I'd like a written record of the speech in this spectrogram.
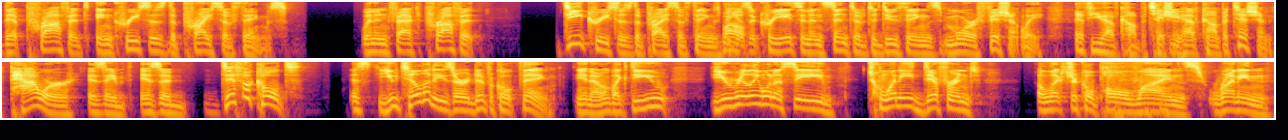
that profit increases the price of things, when in fact profit decreases the price of things Well- because it creates an incentive to do things more efficiently If you have competition. if you have competition. Power is a is a difficult is utilities are a difficult thing. You know, like do you do you really want to see 20 different electrical pole lines running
